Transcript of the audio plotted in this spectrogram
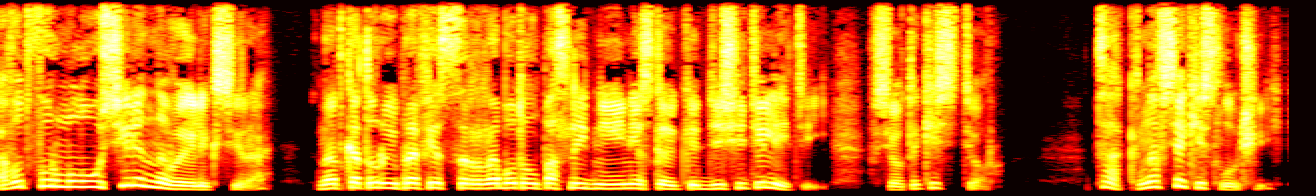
А вот формула усиленного эликсира, над которой профессор работал последние несколько десятилетий, все-таки стер. Так, на всякий случай,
